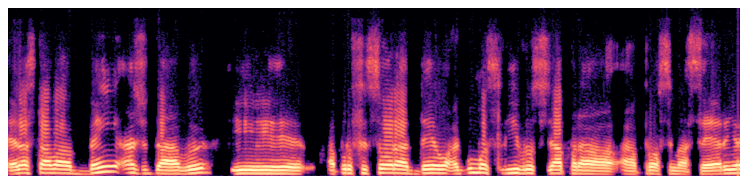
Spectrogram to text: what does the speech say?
ela estava bem ajudável e a professora deu alguns livros já para a próxima série.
